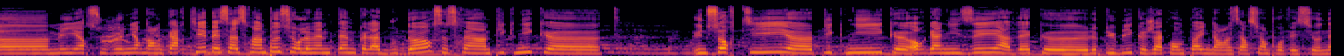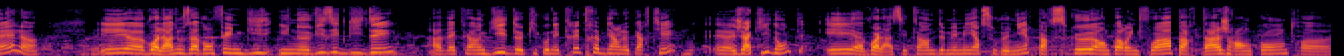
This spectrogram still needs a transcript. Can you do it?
Euh, meilleur souvenir dans le quartier, ben, ça serait un peu sur le même thème que la Goutte d'Or. Ce serait un pique-nique, euh, une sortie euh, pique-nique organisée avec le public que j'accompagne dans l'insertion professionnelle. Et voilà, nous avons fait une, visite guidée avec un guide qui connaît très très bien le quartier, Jackie donc. Et voilà, c'est un de mes meilleurs souvenirs parce que, encore une fois, partage, rencontre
